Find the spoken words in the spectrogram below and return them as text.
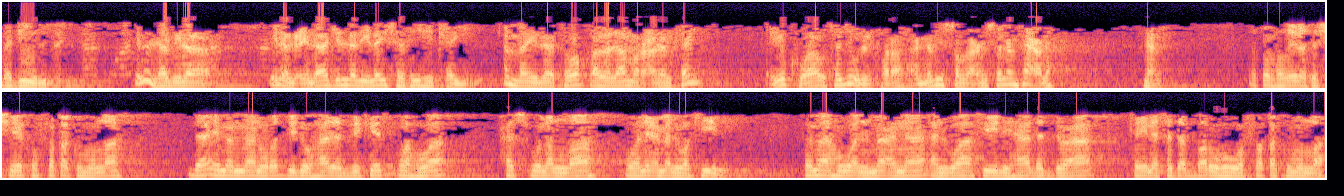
بديل. يذهب إلى إلى العلاج الذي ليس فيه كي. أما إذا توقف الأمر على الكي يكوى وتزول الكراهة. النبي صلى الله عليه وسلم فعله. نعم. يقول فضيلة الشيخ وفقكم الله دائما ما نردد هذا الذكر وهو حسبنا الله ونعم الوكيل. فما هو المعنى الوافي لهذا الدعاء كي نتدبره وفقكم الله؟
